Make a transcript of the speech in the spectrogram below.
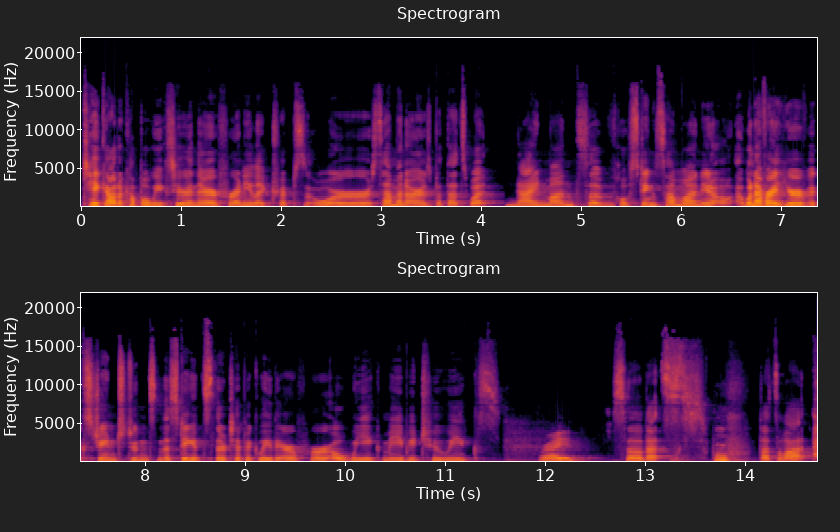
take out a couple weeks here and there for any like trips or seminars, but that's what nine months of hosting someone. You know, whenever I hear of exchange students in the States, they're typically there for a week, maybe two weeks. Right. So that's, oof, that's a lot.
